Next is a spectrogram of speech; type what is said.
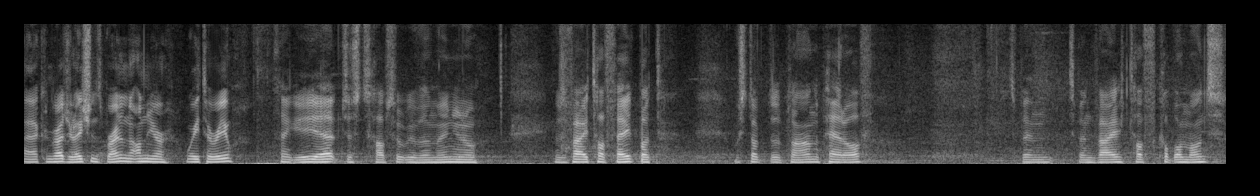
Uh, congratulations, Brendan, on your way to Rio. Thank you. Yeah, just absolutely over the moon. You know, it was a very tough fight, but we stuck to the plan to pay it off. It's been it's been a very tough couple of months,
